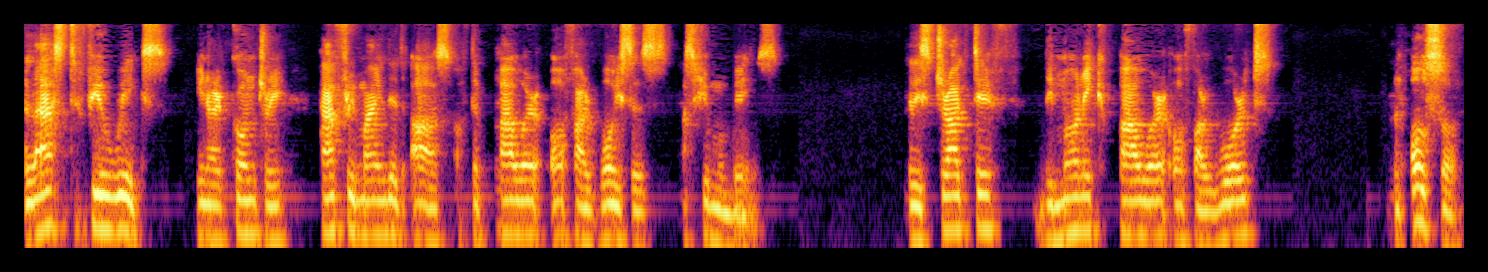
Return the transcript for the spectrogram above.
The last few weeks in our country have reminded us of the power of our voices as human beings. The destructive, demonic power of our words, and also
